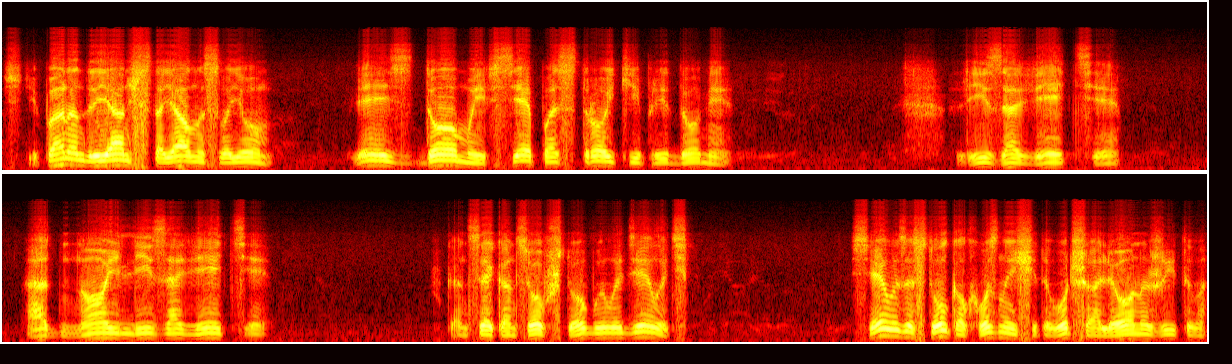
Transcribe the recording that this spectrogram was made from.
Степан Андреянович стоял на своем. Весь дом и все постройки при доме. Лизавете одной Лизавете. В конце концов, что было делать? Села за стол колхозная счетоводша Алена Житова.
